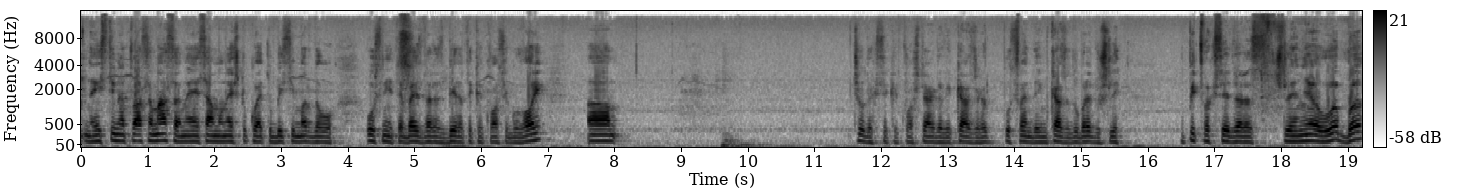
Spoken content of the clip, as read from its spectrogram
наистина това съм аз, а не е само нещо, което би си мърдало устните, без да разбирате какво се говори. А, чудах се какво щях да ви кажа, освен да им кажа добре дошли. Опитвах се да разчленя Л, Б,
